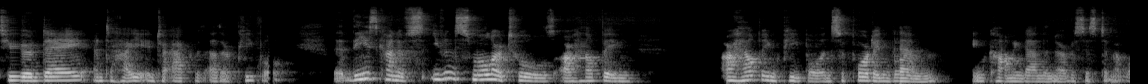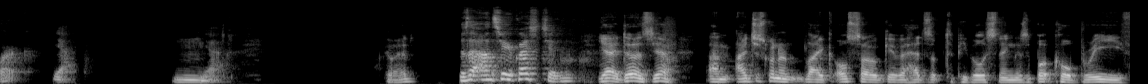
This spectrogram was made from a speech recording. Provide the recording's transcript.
to your day, and to how you interact with other people. That these kind of even smaller tools are helping are helping people and supporting them in calming down the nervous system at work. Yeah. Mm. Yeah. Go ahead. Does that answer your question? Yeah, it does. Yeah. Um, I just want to like also give a heads up to people listening. There's a book called Breathe,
